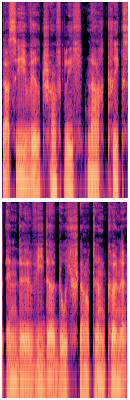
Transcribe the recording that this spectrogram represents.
dass sie wirtschaftlich nach Kriegsende wieder durchstarten könne.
